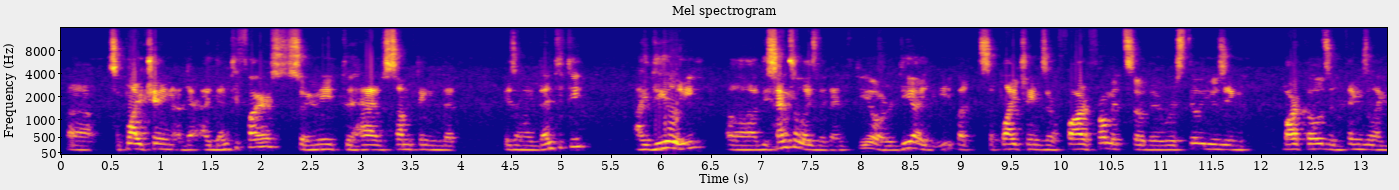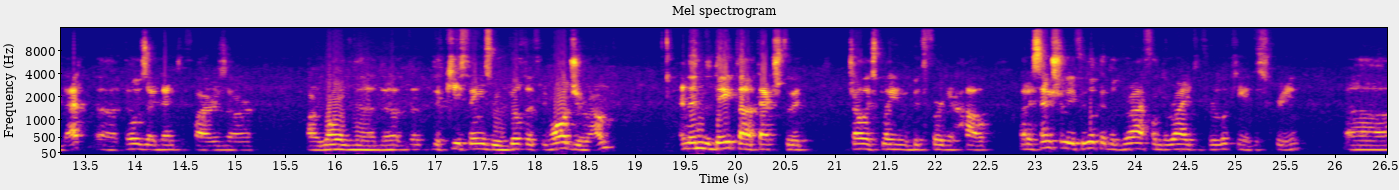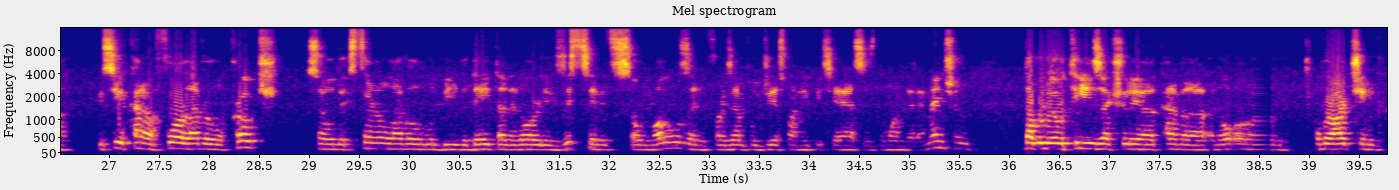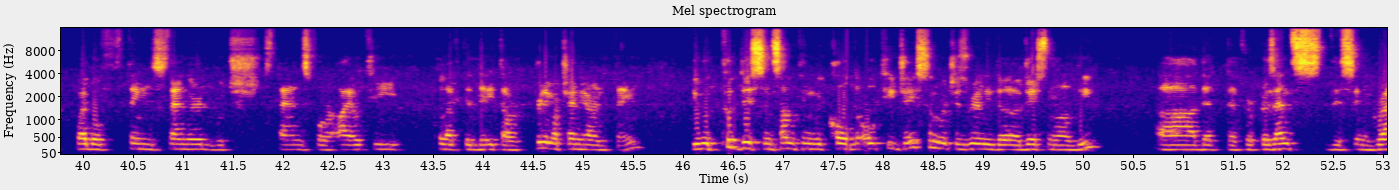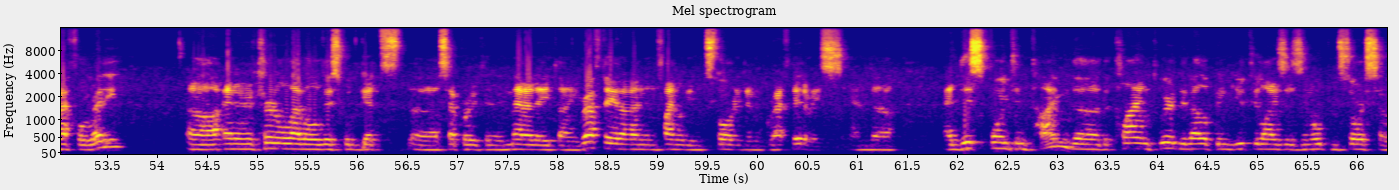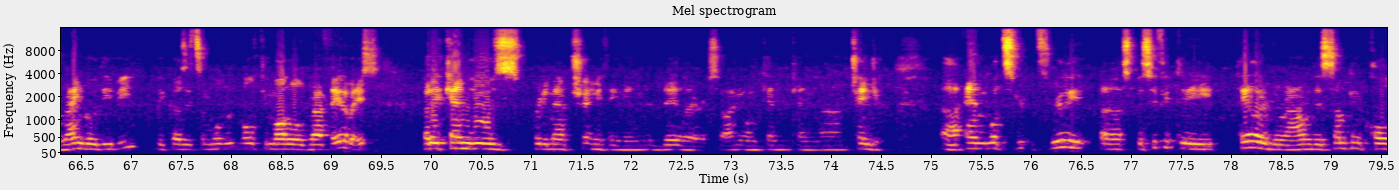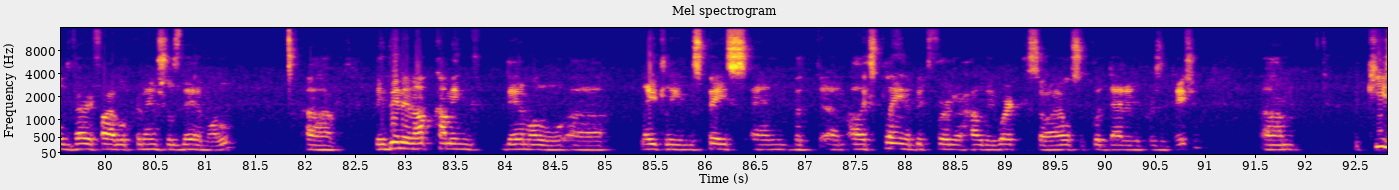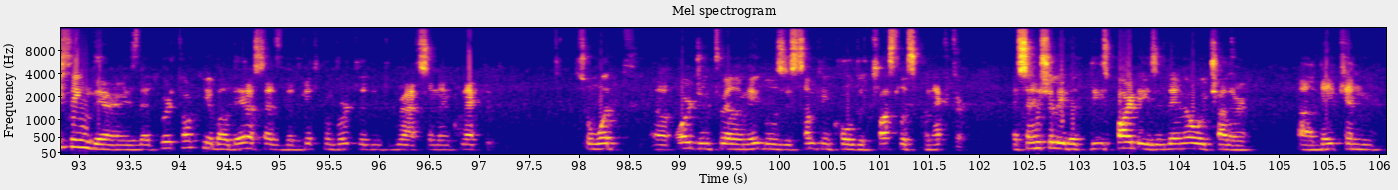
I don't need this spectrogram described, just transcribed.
uh, supply chain identifiers. So you need to have something that is an identity ideally uh, decentralized identity or DID, but supply chains are far from it, so they were still using barcodes and things like that. Uh, those identifiers are are one of the, the, the, the, key things we built the technology around. And then the data attached to it, which I'll explain a bit further how. But essentially, if you look at the graph on the right, if you're looking at the screen, uh, you see a kind of a four-level approach. So the external level would be the data that already exists in its own models. And for example, GS1 EPCIS is the one that I mentioned. WOT is actually a kind of a, an overarching Web of Things standard, which stands for IoT collected data or pretty much any other thing. You would put this in something we call the OT-JSON, which is really the JSON LD uh, that, that represents this in a graph already. Uh, at an internal level, this would get uh, separated in metadata and graph data, and then finally stored in a graph database. And uh, at this point in time, the, the client we're developing utilizes an open source ArangoDB because it's a multi-model graph database, but it can use pretty much anything in the layer, so anyone can, can uh, change it. Uh, and what's it's really uh, specifically tailored around is something called verifiable credentials data model. Uh, they've been an upcoming data model uh, lately in the space, and but um, I'll explain a bit further how they work. So I also put that in the presentation. Um, the key thing there is that we're talking about data sets that get converted into graphs and then connected. So what uh, Origin Trail enables is something called the trustless connector. Essentially, that these parties, if they know each other, uh, they can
